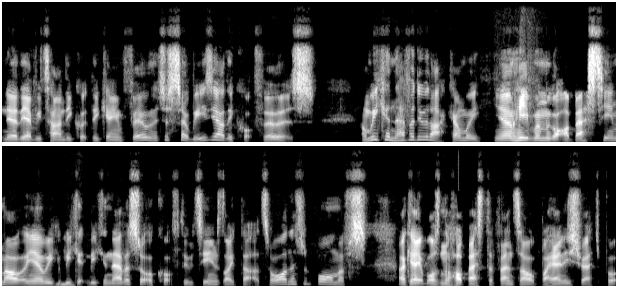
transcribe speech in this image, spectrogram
nearly every time they cut they came through, and it's just so easy how they cut through us. And we can never do that, can we? You know, even when we got our best team out, you know, we, we, can, we can never sort of cut through teams like that at all. And this was Bournemouth's. Okay, it wasn't the hot best defense out by any stretch, but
